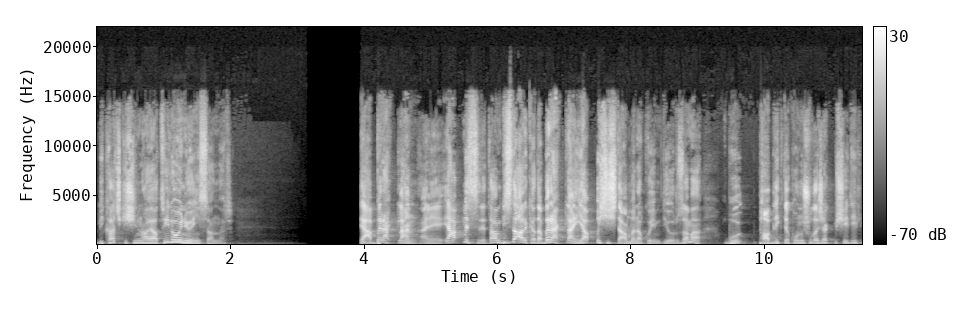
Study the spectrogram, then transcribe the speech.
birkaç kişinin hayatıyla oynuyor insanlar. Ya bırak lan hani yapmışsın. Tamam biz de arkada bırak lan yapmış işte amına koyayım diyoruz ama bu publikte konuşulacak bir şey değil.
